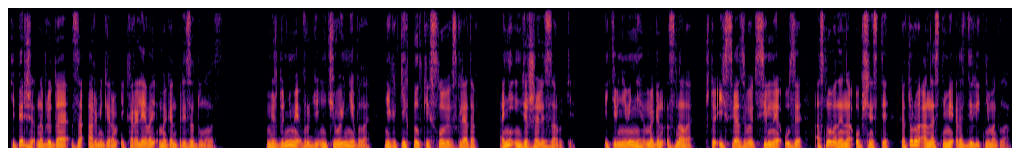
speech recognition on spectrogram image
Теперь же, наблюдая за Армигером и королевой, Меган призадумалась. Между ними вроде ничего и не было, никаких пылких слов и взглядов, они не держались за руки. И тем не менее Меган знала, что их связывают сильные узы, основанные на общности, которую она с ними разделить не могла.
